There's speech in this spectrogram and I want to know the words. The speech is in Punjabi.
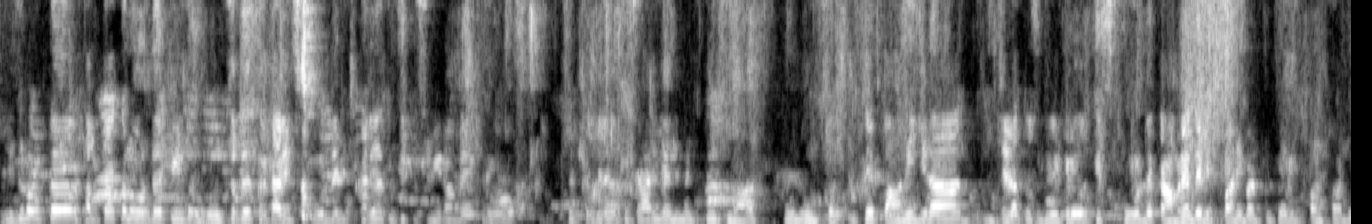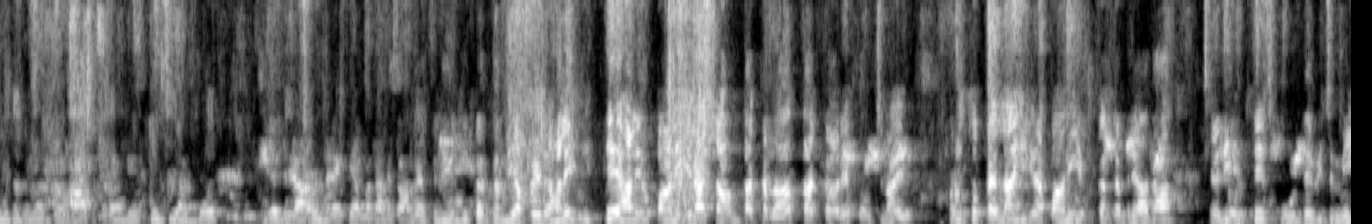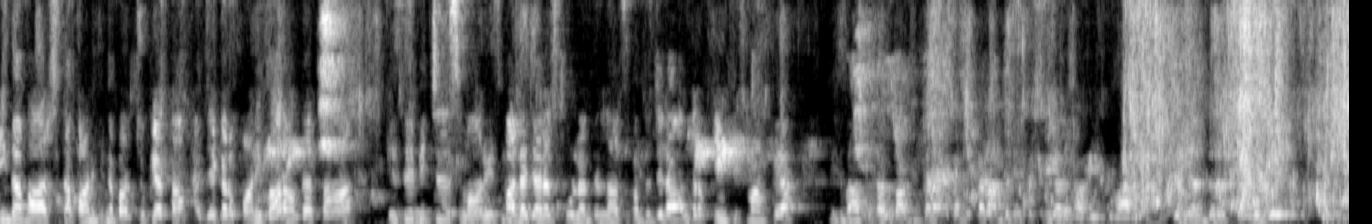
ਇਸ ਵਕਤ ਹਲਕਾ ਘਨੌਰ ਦੇ ਪਿੰਡ ਉਂਸਰ ਦੇ ਸਰਕਾਰੀ ਸਕੂਲ ਦੇ ਵਿੱਚ ਖੜੇ ਹਾਂ। ਤੁਸੀਂ ਤਸਵੀਰਾਂ ਦੇਖ ਰਹੇ ਹੋ। ਸ- ਜਿਹੜਾ ਸਰਕਾਰੀ ਐਲੀਮੈਂਟਰੀ ਸਮਾਰਟ ਸਕੂਲ ਉਂਸਰ। ਇੱਥੇ ਪਾਣੀ ਜਿਹੜਾ ਜਿਹੜਾ ਤੁਸੀਂ ਦੇਖ ਰਹੇ ਹੋ ਕਿ ਸਕੂਲ ਦੇ ਕਮਰਿਆਂ ਦੇ ਵਿੱਚ ਪਾਣੀ ਵੜ ਚੁੱਕਿਆ ਹੈ ਪੰਜ ਪੰਜ ਮਿੰਟ ਗੱਲਬਾਤ ਕਰਾਂਗੇ। ਕਿਉਂਕਿ ਅੱਜ ਜਿਹੜੇ ਦਰਿਆ ਨੂੰ ਲੈ ਕੇ ਆਪਾਂ ਗੱਲ ਕਰ ਰਹੇ ਹਾਂ ਸਵੇਰ ਦੀ ਘੱਗਰ ਦੀ ਅਪਡੇਟ ਹਾਲੇ, ਇੱਥੇ ਹਾਲੇ ਉਹ ਪਾਣੀ ਜਿਹੜਾ ਸ਼ਾਮ ਤੱਕ, ਰਾਤ ਤੱਕ ਹਾਲੇ ਪਹੁੰਚਣਾ ਹੈ ਪਰ ਉਸ ਤੋਂ ਪਹਿਲਾਂ ਹੀ ਜਿਹੜਾ ਪਾਣੀ ਘੱਗਰ ਦਰਿਆ ਦਾ ਤੇ ਇੱਥੇ ਸਕੂਲ ਦੇ ਵਿੱਚ ਮੀਂਹ ਦਾ ਬਾਰਿਸ਼ ਦਾ ਪਾਣੀ ਜਿੰਨਾ ਵੱਧ ਚੁੱਕਿਆ ਤਾਂ ਜੇਕਰ ਉਹ ਪਾਣੀ ਬਾਹਰ ਆਉਂਦਾ ਤਾਂ ਇਸ ਦੇ ਵਿੱਚ ਸਮਾਨ ਵੀ ਸੰਭਾਲਿਆ ਜਾ ਰਿਹਾ ਸਕੂਲਾਂ ਦੇ ਨਾਲ ਸੰਬੰਧਿਤ ਜਿਹੜਾ ਅੰਦਰ ਕੀਮਤੀ ਸਮਾਨ ਪਿਆ, ਇਸ ਬਾਤ ਦੀ ਗੱਲਬਾਤ ਵੀ ਕਰਾਂਗੇ। ਤਾਂ ਪਹਿਲਾਂ ਅੰਦਰ ਦੀ ਤਸਵੀਰਾਂ ਦਿਖਾ ਦਿਓ ਇੱਕ ਵਾਰ। ਜਿਹੜੀ ਅੰਦਰ ਸਕੂਲ ਦੇ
